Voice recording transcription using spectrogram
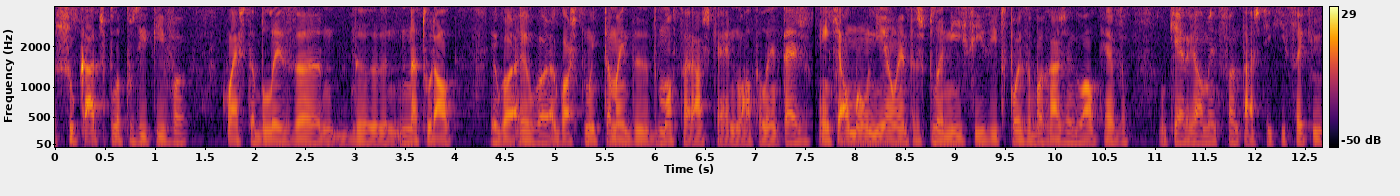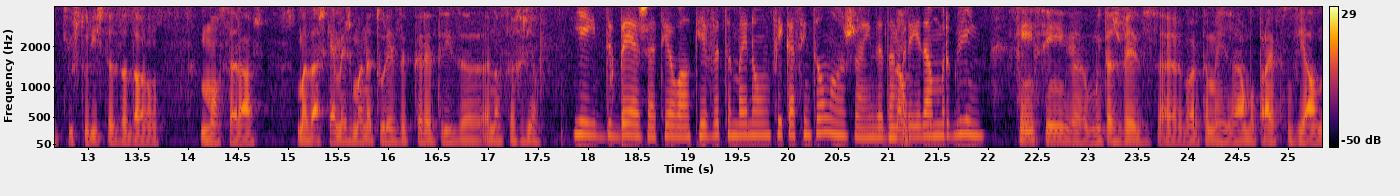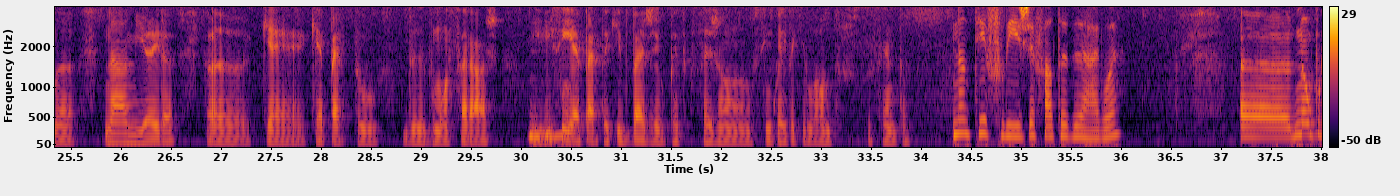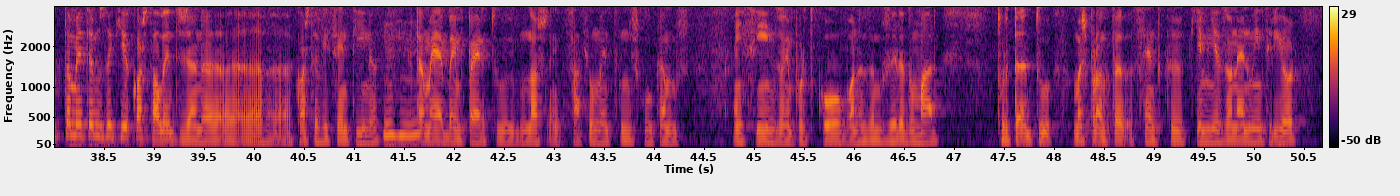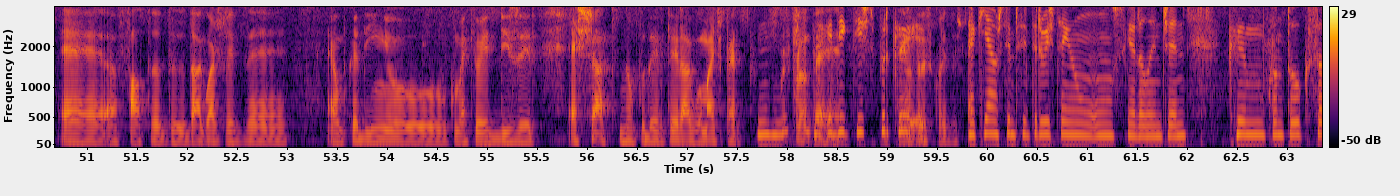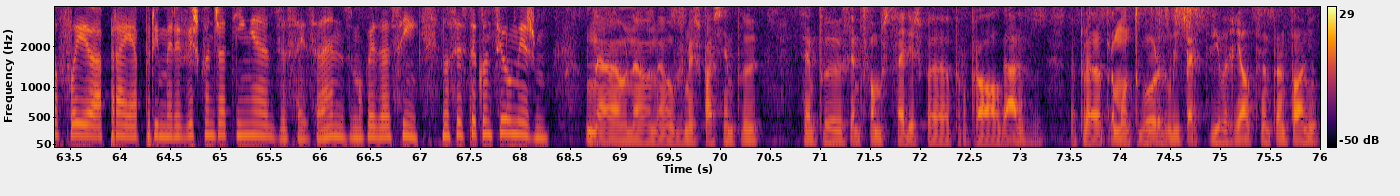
chocados pela positiva com esta beleza de- natural. Eu, eu eu gosto muito também de, de Monsaraz, que é no Alto Alentejo, em que há uma união entre as planícies e depois a barragem do Alqueva, o que é realmente fantástico e sei que, o- que os turistas adoram Monsaraz, mas acho que é mesmo a natureza que caracteriza a nossa região. E aí de Beja até ao Alqueva também não fica assim tão longe, ainda dá Não. para ir dar um mergulhinho. Sim, sim, eh, muitas vezes. Eh, Agora também já há uma praia fluvial na, na Amieira, eh, que, é, que é perto de, de Monsaraz. E, e sim, é perto aqui de Beja, eu penso que sejam 50 km, 60 Não te aflige a falta de água? Uh, não, porque também temos aqui a Costa Alentejana, a, a Costa Vicentina, Uhum. que também é bem perto. Nós facilmente nos colocamos em Sines ou em Porto Covo ou na Zambujeira do Mar. Portanto, mas pronto, sendo que, que a minha zona é no interior, é, a falta de, de água às vezes é, é um bocadinho, como é que eu ia dizer, é chato não poder ter água mais perto. Mas pronto, é, Uhum. eu digo-te isto porque outras coisas. aqui há uns tempos entrevistei um, um senhor alentejano que me contou que só foi à praia a primeira vez quando já tinha 16 anos, uma coisa assim. Não sei se te aconteceu o mesmo. Não, não, não. Os meus pais sempre, sempre, sempre fomos de férias para, para, para o Algarve, para, para Monte Gordo, ali perto de Vila Real de Santo António.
